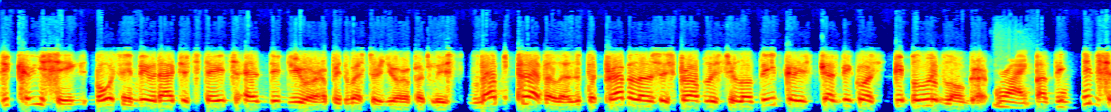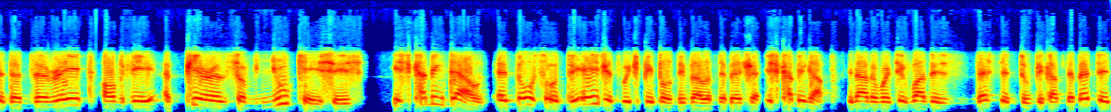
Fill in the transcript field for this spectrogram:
decreasing both in the United States and in Europe, in Western Europe at least. Not prevalence. The prevalence is probably still on the increase just because people live longer. Right. But the incident, the rate of the appearance of new cases is coming down. And also the age at which people develop dementia is coming up. In other words, if one is destined to become demented,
